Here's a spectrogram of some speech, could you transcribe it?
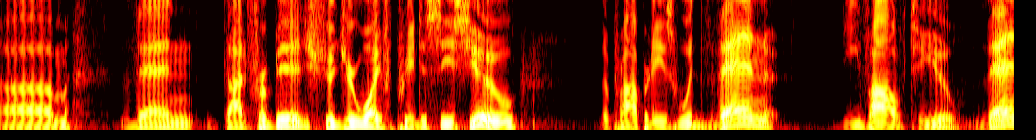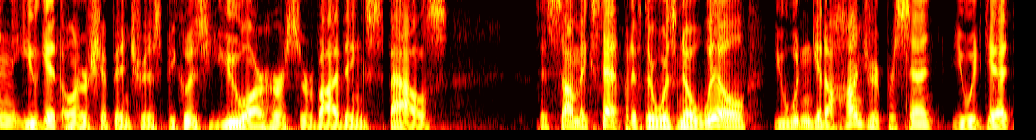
Um, then, God forbid, should your wife predecease you, the properties would then devolve to you. Then you get ownership interest because you are her surviving spouse to some extent. But if there was no will, you wouldn't get 100%, you would get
